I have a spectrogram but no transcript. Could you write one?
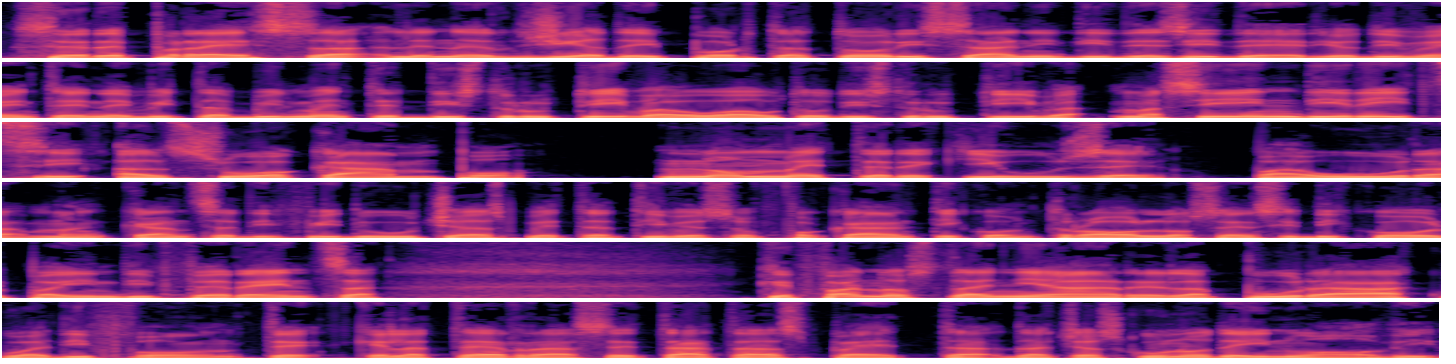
se repressa, l'energia dei portatori sani di desiderio diventa inevitabilmente distruttiva o autodistruttiva, ma si indirizzi al suo campo, non mettere chiuse, paura, mancanza di fiducia, aspettative soffocanti, controllo, sensi di colpa, indifferenza, che fanno stagnare la pura acqua di fonte che la terra assetata aspetta da ciascuno dei nuovi.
